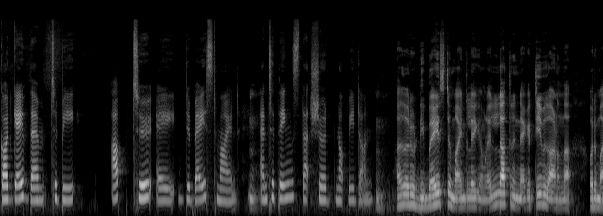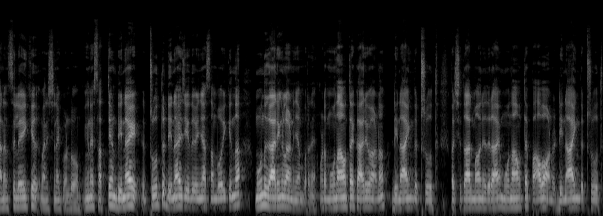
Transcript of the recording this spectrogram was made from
God gave them to be up to a debased mind and to things that should not be done. ഉം. അതൊരു ഡിബേസ്ഡ് മൈൻഡിലേക്ക് നമ്മൾ എല്ലാത്തിനും നെഗറ്റീവ് കാണുന്ന ഒരു മനസ്സിലേക്ക് മനുഷ്യനെ കൊണ്ടുപോകും. ഇങ്ങനെ സത്യം ഡിനൈ ട്രൂത്ത് ഡിനൈ ചെയ്ത് കഴിഞ്ഞാൽ സംഭവിക്കുന്ന മൂന്ന് കാര്യങ്ങളാണ് ഞാൻ പറഞ്ഞത്. ഇവിടെ മൂന്നാമത്തെ കാര്യമാണ് ഡിനായിങ് ദ ട്രൂത്ത് പരിശുദ്ധാത്മാവിനെതിരായ മൂന്നാമത്തെ പാവമാണ് ഡിനായിങ് ദ ട്രൂത്ത്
